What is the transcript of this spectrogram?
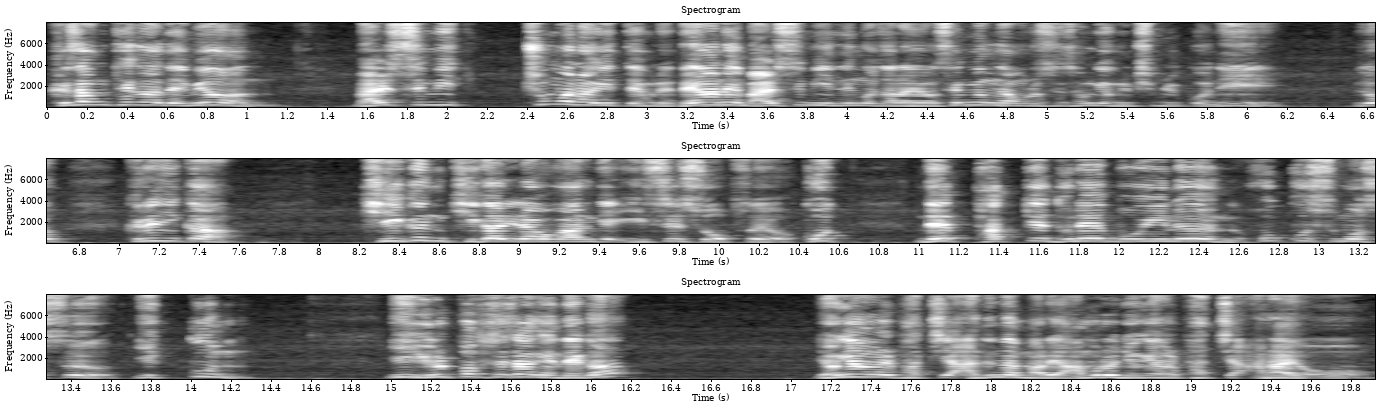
그 상태가 되면 말씀이 충만하기 때문에 내 안에 말씀이 있는 거잖아요. 생명나무로서의 성경 66권이. 그죠? 그러니까 기근 기갈이라고 하는 게 있을 수 없어요. 곧 내 밖에 눈에 보이는 호쿠스모스, 이 꿈, 이 율법 세상에 내가 영향을 받지 않는단 말이에요. 아무런 영향을 받지 않아요.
